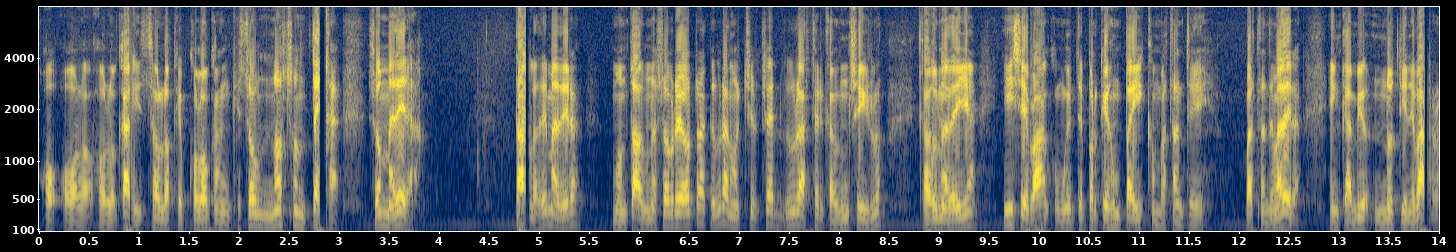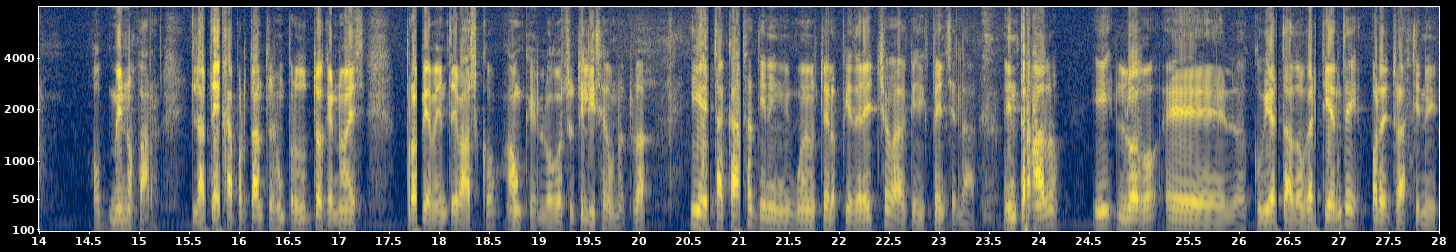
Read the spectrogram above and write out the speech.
o, olocari son los que colocan, que son no son tejas, son madera, tablas de madera montadas una sobre otra, que duran dura cerca de un siglo, cada una de ellas, y se van, como porque es un país con bastante, bastante madera. En cambio, no tiene barro, o menos barro. La teja, por tanto, es un producto que no es propiamente vasco, aunque luego se utiliza como natural. Y esta casa tienen, bueno, ustedes los pies derechos, a que dispensen la entramado, y luego eh, la cubierta a dos vertientes, por detrás tiene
